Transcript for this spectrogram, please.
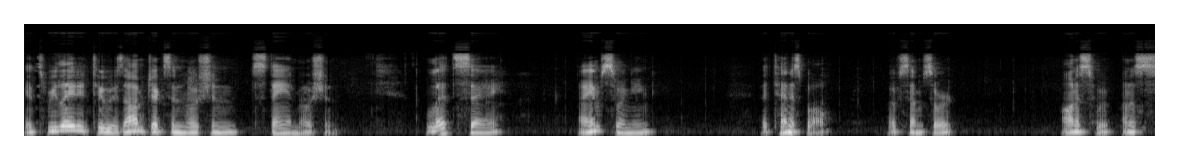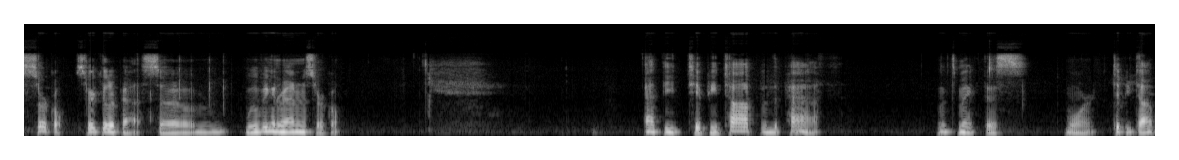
It's related to his objects in motion stay in motion. Let's say I am swinging a tennis ball of some sort on a, on a circle, circular path. So um, moving it around in a circle. At the tippy top of the path, let's make this more tippy top.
